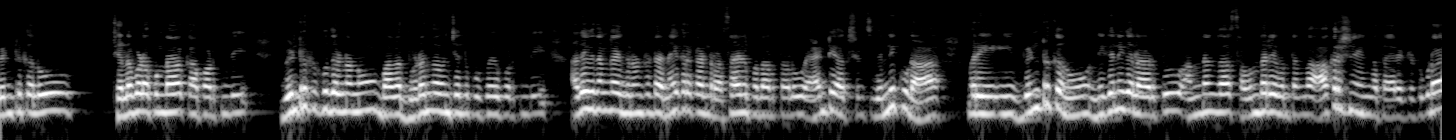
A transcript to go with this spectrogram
వెంట్రుకలు తెల్లబడకుండా కాపాడుతుంది. వెంట్రుక కుదరణను బాగా దృఢంగా ఉంచేందుకు ఉపయోగపడుతుంది. అదేవిధంగా ఇందులో ఉన్నటువంటి అనేక రకాల రసాయన పదార్థాలు యాంటీ ఆక్సిడెంట్స్ ఇవన్నీ కూడా మరి ఈ వెంట్రుకను నిగనిగలాడుతూ అందంగా సౌందర్యవంతంగా ఆకర్షణీయంగా తయారయ్యేటట్టు కూడా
